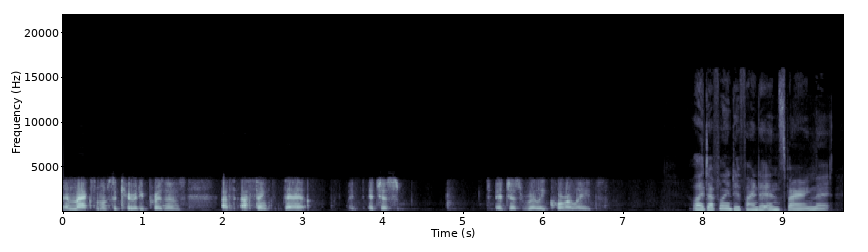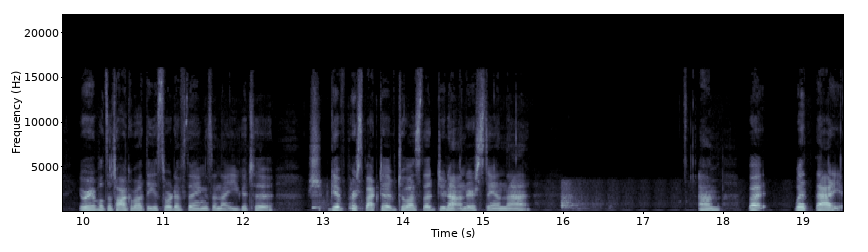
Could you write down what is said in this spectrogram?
in maximum security prisons, I, I think that it, it just it just really correlates. Well, I definitely do find it inspiring that you were able to talk about these sort of things and that you get to give perspective to us that do not understand that. Um, but with that,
